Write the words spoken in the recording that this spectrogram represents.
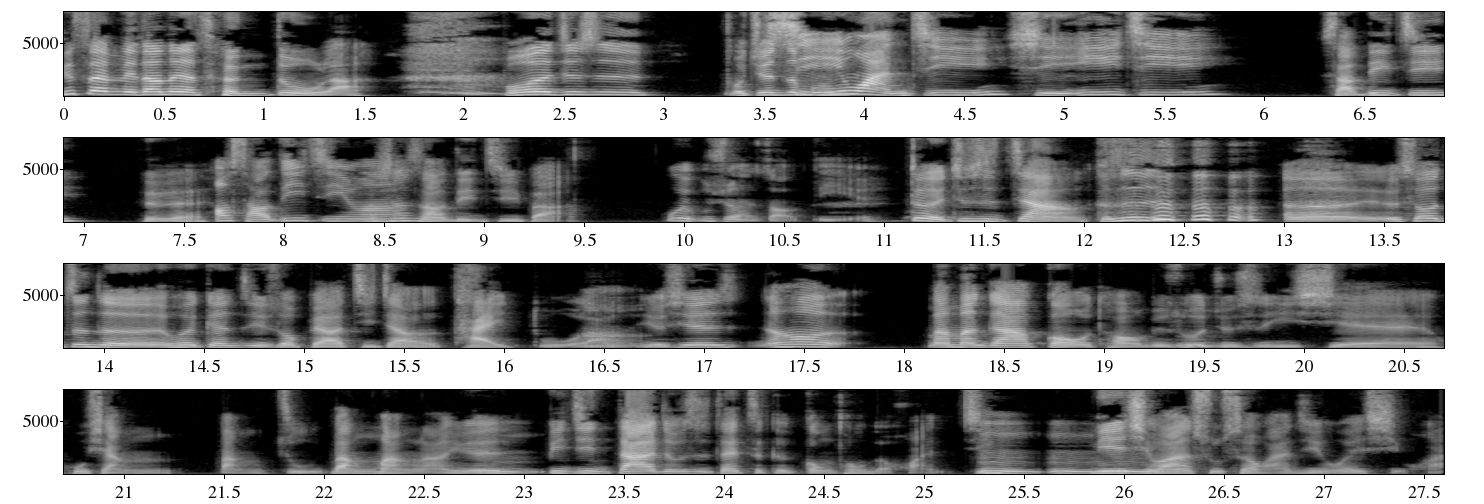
可是还没到那个程度啦。不过就是我觉得洗碗机、洗衣机、扫地机，对不对？哦，扫地机吗？好像扫地机吧。我也不喜欢扫地耶。对，就是这样。可是 呃，有时候真的会跟自己说不要计较太多啦。嗯、有些然后慢慢跟他沟通，比如说就是一些互相。帮助帮忙啦，因为毕竟大家都是在这个共同的环境，嗯嗯，你也喜欢宿舍环境，我也喜欢，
